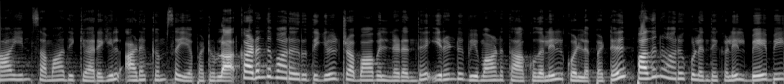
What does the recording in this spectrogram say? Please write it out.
தாயின் சமாதிக்கு அருகில் அடக்கம் செய்யப்பட்டுள்ளார். கடந்த வார இறுதியில் ட்ரபாவில் நடந்த இரண்டு விமான தாக்குதலில் கொல்லப்பட்டு பதினாறு குழந்தைகளில் பேபி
